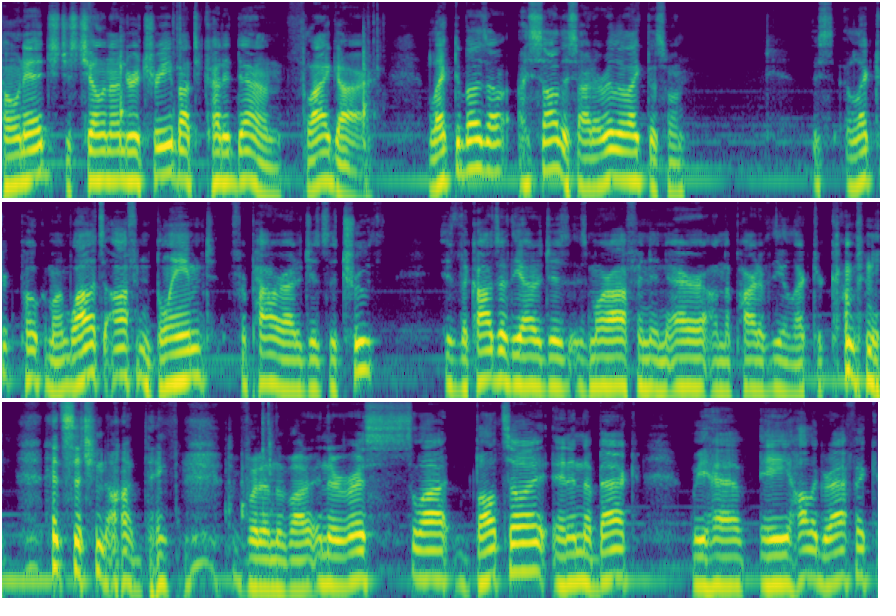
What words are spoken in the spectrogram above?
Honedge, just chilling under a tree, about to cut it down. Gligar, Electabuzz. I, I saw this art. I really like this one. This electric Pokemon, while it's often blamed for power outages, the truth is the cause of the outages is more often an error on the part of the electric company. That's such an odd thing to put on the bottom. In the reverse slot, Baltoy, and in the back, we have a holographic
